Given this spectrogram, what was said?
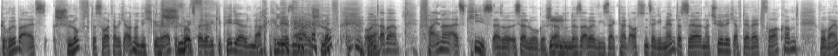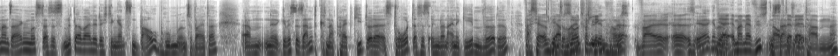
gröber als Schluff. Das Wort habe ich auch noch nicht gehört, Schluff. bevor ich es bei der Wikipedia nachgelesen habe. Schluff. Und ja. aber feiner als Kies. Also ist ja logisch. Mhm. das ist aber, wie gesagt, halt auch so ein Sediment, das sehr natürlich auf der Welt vorkommt. Wobei man sagen muss, dass es mittlerweile durch den ganzen Bauboom und so weiter ähm, eine gewisse Sandknappheit gibt oder es droht, dass es irgendwann eine geben würde. Was ja irgendwie absurd klingt, ne? weil äh, ja, genau. wir immer mehr Wüsten Sand auf der Welt haben. Ne?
